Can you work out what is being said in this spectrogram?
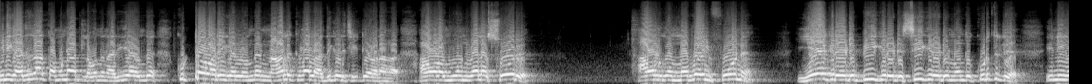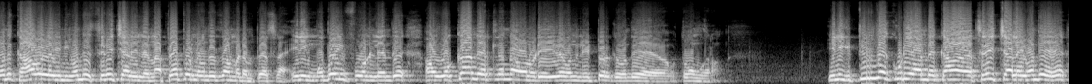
இன்னைக்கு அதுதான் தமிழ்நாட்டில் வந்து நிறைய வந்து குற்றவாளிகள் வந்து நாளுக்கு நாள் அதிகரிச்சுக்கிட்டே வராங்க. அவங்கள மூணு வேளை சோறு. அவங்களுக்கு mobile phone A grade B grade C கிரேடுன்னு வந்து கொடுத்துட்டு இன்னைக்கு வந்து காவல் இன்னைக்கு வந்து சிறைச்சாலையில் நான் பேப்பரில் வந்து தான் மேடம் பேசுகிறேன் இன்னைக்கு மொபைல் ஃபோன்லேருந்து அவன் உட்காந்த இடத்துல இருந்து அவனுடைய இதை வந்து நெட்ஒர்க்கை வந்து துவங்குறான். இன்னைக்கு திருந்தக்கூடிய அந்த கா சிறைச்சாலை வந்து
